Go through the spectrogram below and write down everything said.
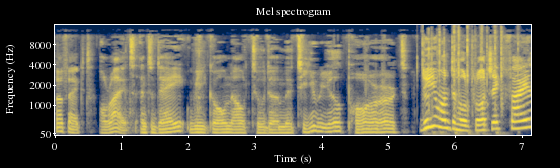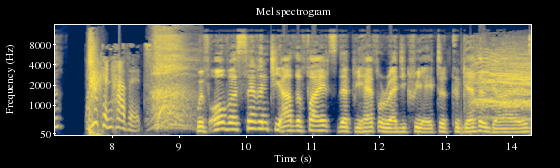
perfect. All right. And today we go now to the material part. Do you want the whole project file? You can have it. With over 70 other files that we have already created together, guys.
